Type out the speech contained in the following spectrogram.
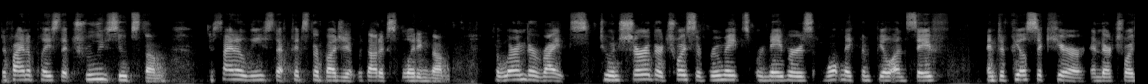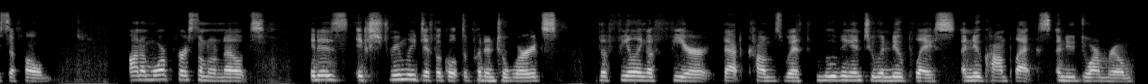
to find a place that truly suits them, to sign a lease that fits their budget without exploiting them, to learn their rights, to ensure their choice of roommates or neighbors won't make them feel unsafe, and to feel secure in their choice of home. On a more personal note, it is extremely difficult to put into words the feeling of fear that comes with moving into a new place, a new complex, a new dorm room,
